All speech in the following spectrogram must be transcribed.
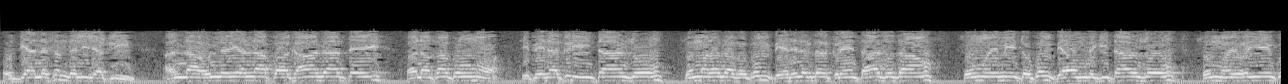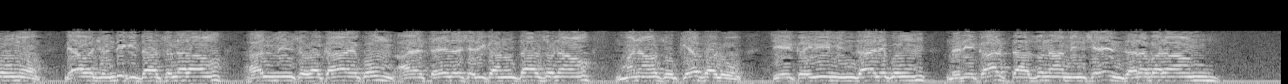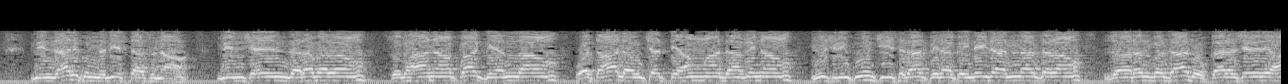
اور دیا لسم دلیل اقلی اللہ اللہ اللہ پاک آزاتے خلقکم، چی پیدا کری تاسو ثم رزقکم، پیدا در کریں تاسو تاو ثم یمیتکم، بیا عمر کی تاسو ثم یغییکم بیا وجندی کی تاسو لراو حل من شرکائکم، آیا سید شرکانو تاسو لاو مناسو کیا فلو چی کئی من ذالکم دریکار تاسو نا من شین ذربرام من ذالکم ندیس تاسو نا من شین ذربر سبحانا پاک اللہ. و تعالی اچت اما داغنا. یشرکون چی صدار پیدا کئی دی اللہ سرا. زہر الفساد و کار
